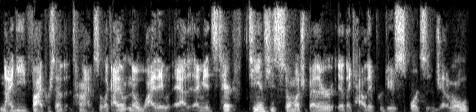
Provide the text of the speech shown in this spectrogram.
95% of the time. So like I don't know why they would add it. I mean it's ter- TNT is so much better at like how they produce sports in general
